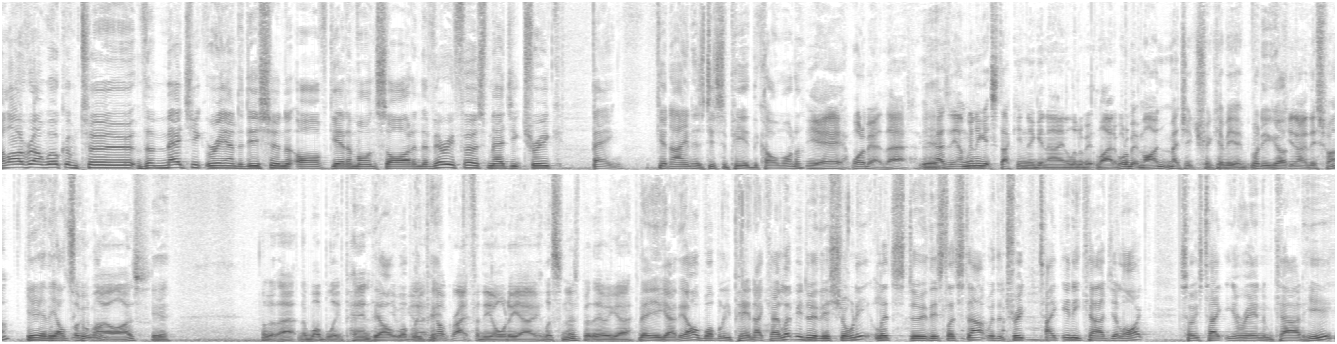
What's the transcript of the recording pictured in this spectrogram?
Hello, everyone. Welcome to the Magic Round edition of Get 'em On Side. And the very first magic trick, bang, Ginnane has disappeared, the coal miner. Yeah, what about that? Yeah. Hasn't he? I'm going to get stuck into Ginnane a little bit later. What about my magic trick? Have you? What do you got? Do you know this one? Yeah, the old Look school at my one. eyes. Yeah, Look at that, the wobbly pen. The old wobbly go. pen. Not great for the audio listeners, but there we go. there you go, the old wobbly pen. Okay, oh, let me do this, Shawnee. Let's do this. Let's start with the trick. Take any card you like. So he's taking a random card here.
